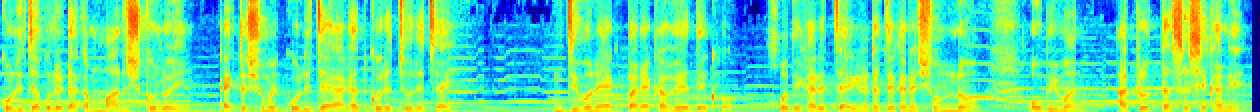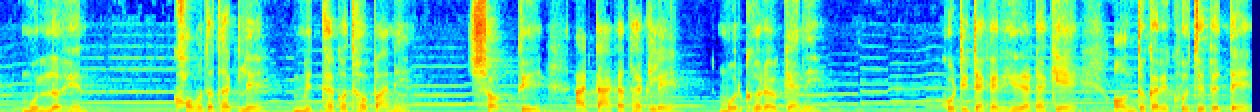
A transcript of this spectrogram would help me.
কলিজা বলে ডাকা মানুষগুলোই একটা সময় কলিজায় আঘাত করে চলে যায়। জীবনে একবার একা হয়ে দেখো অধিকারের জায়গাটা যেখানে শূন্য, অভিমান আর প্রত্যাশা সেখানে মূল্যহীন। ক্ষমতা থাকলে মিথ্যা কথাও বাণী, শক্তি আর টাকা থাকলে মূর্খরাও জ্ঞানী। কোটি টাকার হীরাটাকে অন্ধকারে খুঁজে পেতে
